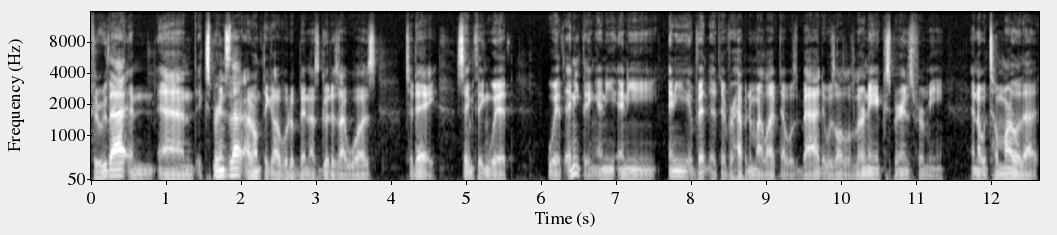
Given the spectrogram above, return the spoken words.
through that and and experienced that, I don't think I would have been as good as I was today. Same thing with with anything, any any any event that ever happened in my life that was bad. It was all a learning experience for me, and I would tell Marla that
